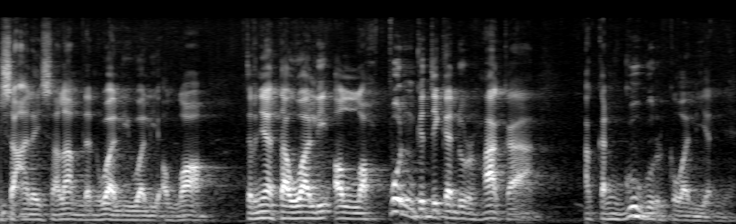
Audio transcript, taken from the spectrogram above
Isa alaihissalam dan wali-wali Allah. Ternyata wali Allah pun ketika durhaka akan gugur kewaliannya.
